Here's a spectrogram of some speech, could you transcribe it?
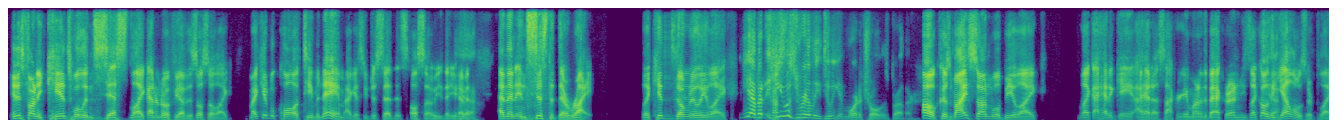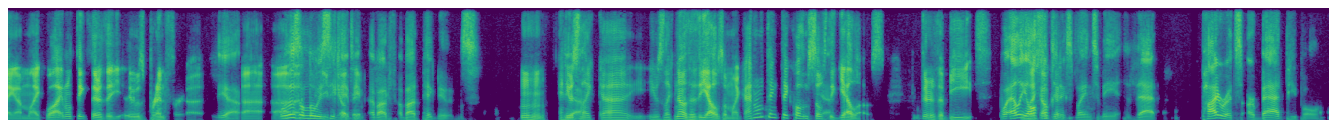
It is funny. Kids will insist, like, I don't know if you have this also, like, my kid will call a team a name. I guess you just said this also that you have Yeah. it, and then insist that they're right. Like, kids don't really like, Yeah, but he was really doing it more to troll his brother. oh, because my son will be like, like I had a game, I had a soccer game on in the background. He's like, oh, the yellows are playing. I'm like, well, I don't think they're the, it was Brentford. Uh, Yeah. uh, Well, this is a uh, Louis C.K. about about pig Newtons. Mhm. And he was like, uh, he was like, no, they're the yellows. I'm like, I don't think they call themselves Yeah. the yellows. They're the bees. Well, Ellie He's like, also "Okay." did explain to me that pirates are bad people,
